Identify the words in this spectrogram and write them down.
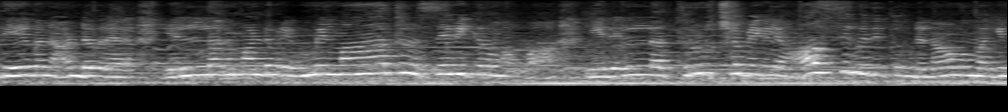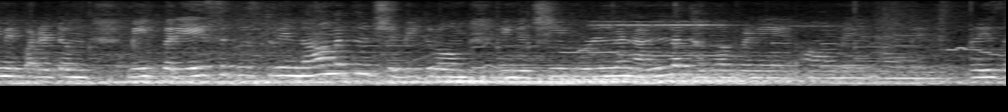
தேவன் ஆண்டவரை எல்லாரும் ஆண்டவரை உண்மை மாத்திரம் சேவிக்கிறோம் அப்பா. நீர் எல்லா திருச்சபைகளையும் ஆசீர்வதித்து உண்டு நாம மகிமைப்படட்டும். மீட்பர் இயேசு கிறிஸ்துவின் நாமத்தில் செபிக்கிறோம் எங்க ஜீவுள்ள நல்ல தகப்பனே ஆமென் ஆமென். பிரைஸ்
